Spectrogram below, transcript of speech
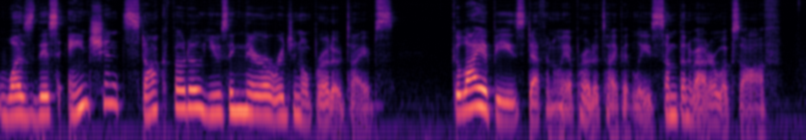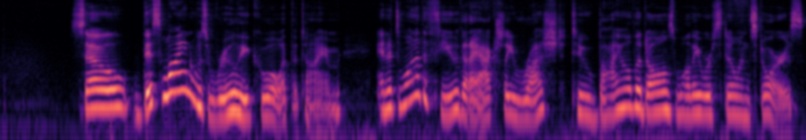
was this ancient stock photo using their original prototypes. Gooliope's definitely a prototype at least, something about her looks off. So, this line was really cool at the time, and it's one of the few that I actually rushed to buy all the dolls while they were still in stores.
